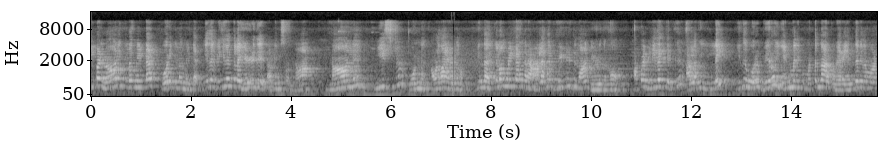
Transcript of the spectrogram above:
இப்போ நாலு கிலோமீட்டர் ஒரு கிலோமீட்டர் இதை விகிதத்தில் எழுது அப்படின்னு சொன்னால் நாலு ஈஸ்ட்டு ஒன்று அவ்வளோதான் எழுதணும். இந்த கிலோமீட்டருங்கிற அழகை விட்டுட்டு தான் எழுதணும். அப்போ விகிதத்திற்கு அழகு இல்லை. இது ஒரு வெறும் எண் மதிப்பு மட்டும்தான் இருக்கும். வேற எந்த விதமான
